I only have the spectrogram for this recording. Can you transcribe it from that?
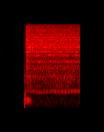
Bye.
